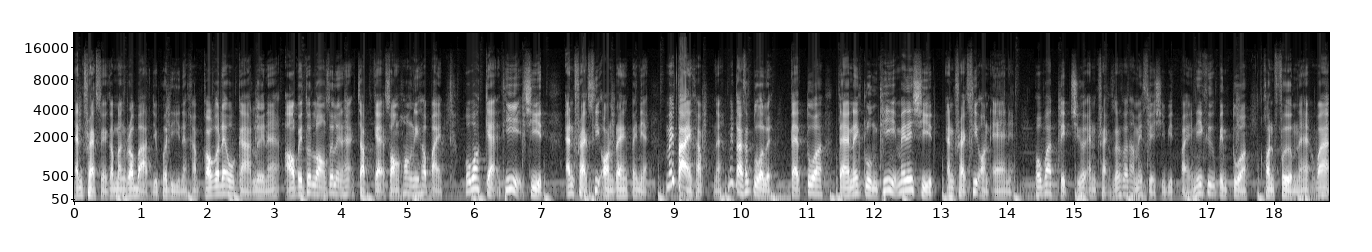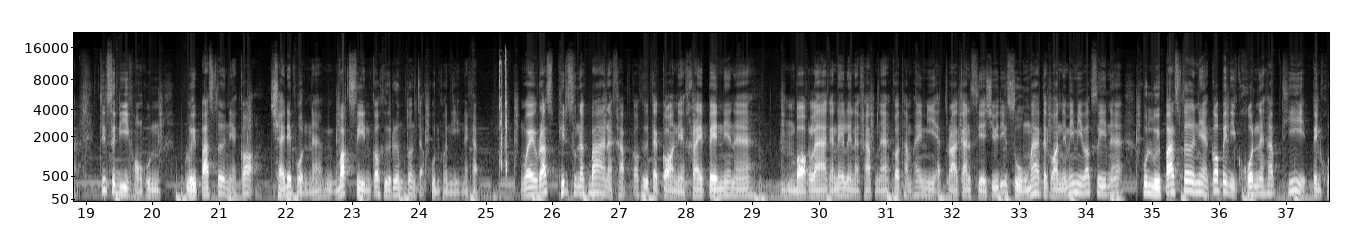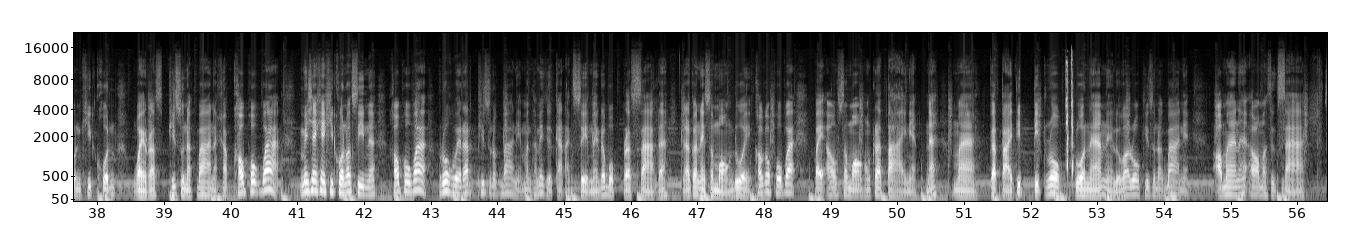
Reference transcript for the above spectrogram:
แอนแทรกซ์เนี่ยกำลังระบาดอยู่พอดีนะครับเขาก็ได้โอกาสเลยนะ เอาไปทดลองซะเลยนะฮะ จับแกะ 2 ห้องนี้เข้าไป เพราะว่าแกะที่ฉีดแอนแทรกซ์ที่อ่อนแรงไปเนี่ย ไม่ตายครับนะ ไม่ตายสักตัวเลย แต่ตัวแต่ในกลุ่มที่ไม่ได้ฉีดแอนแทรกซ์ที่อ่อนแอเนี่ย พบว่าติดเชื้อแอนแทรกซ์แล้วก็ทำให้เสียชีวิตไป นี่คือเป็นตัวคอนเฟิร์มนะฮะว่าทฤษฎีของคุณลุยปาสเตอร์เนี่ยก็ใช้ได้ผลนะ วัคซีนก็คือเริ่มต้นจากคุณคนนี้นะครับไวรัสพิษสุนัขบ้านะครับ ก็คือแต่ก่อนเนี่ยใครเป็นเนี่ยนะ บอกลากันได้เลยนะครับนะก็ทำให้มีอัตราการเสียชีวิตที่สูงมากแต่ก่อนยังไม่มีวัคซีนนะฮะคุณหลุยส์ปาสเตอร์เนี่ยก็เป็นอีกคนนะครับที่เป็นคนคิดค้นไวรัสพิษสุนัขบ้านะครับเขาพบว่าไม่ใช่แค่คิดค้นวัคซีนนะเขาพบว่าโรคไวรัสพิษสุนัขบ้าเนี่ยมันทำให้เกิดการอักเสบในระบบประสาทนะแล้วก็ในสมองด้วยเขาก็พบว่าไปเอาสมองของกระต่ายเนี่ยนะมากระต่ายที่ติดโรคกลัวน้ำเนี่ยหรือว่าโรคพิษสุนัขบ้าเนี่ย เอามานะฮะเอามาศึกษา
